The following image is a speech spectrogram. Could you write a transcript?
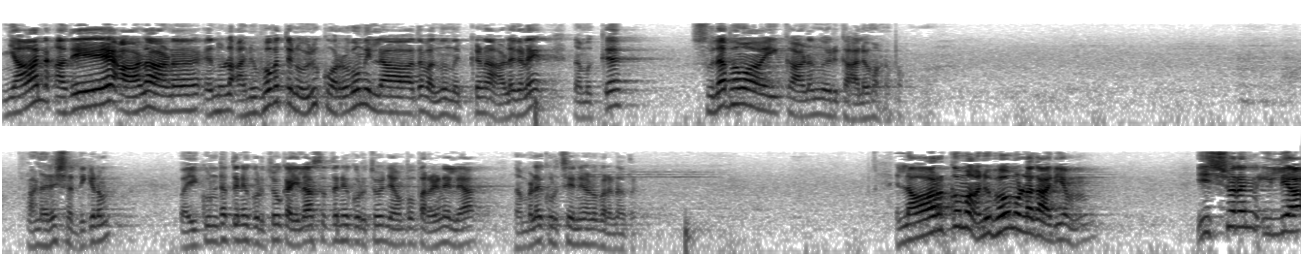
ഞാൻ അതേ ആളാണ് എന്നുള്ള അനുഭവത്തിന് ഒരു കുറവുമില്ലാതെ വന്ന് നിൽക്കുന്ന ആളുകളെ നമുക്ക് സുലഭമായി കാണുന്ന ഒരു കാലമാണ് ഇപ്പം. വളരെ ശ്രദ്ധിക്കണം. വൈകുണ്ഠത്തിനെ കുറിച്ചോ കൈലാസത്തിനെ കുറിച്ചോ ഞാൻ ഇപ്പൊ പറയണില്ല. നമ്മളെ കുറിച്ച് തന്നെയാണ് പറയണത്. എല്ലാവർക്കും അനുഭവമുള്ള കാര്യം ഈശ്വരൻ ഇല്ല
